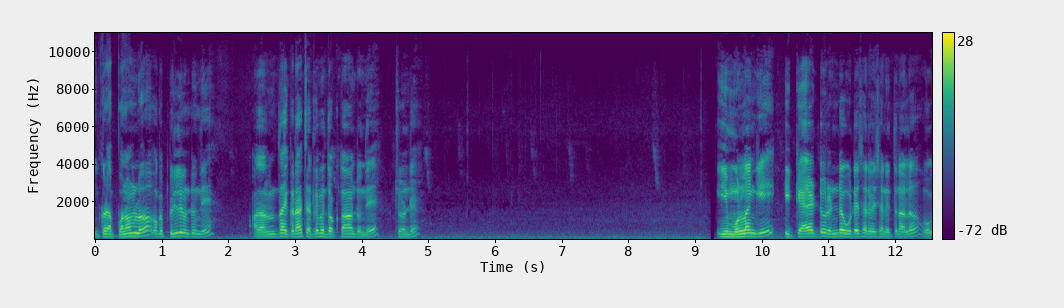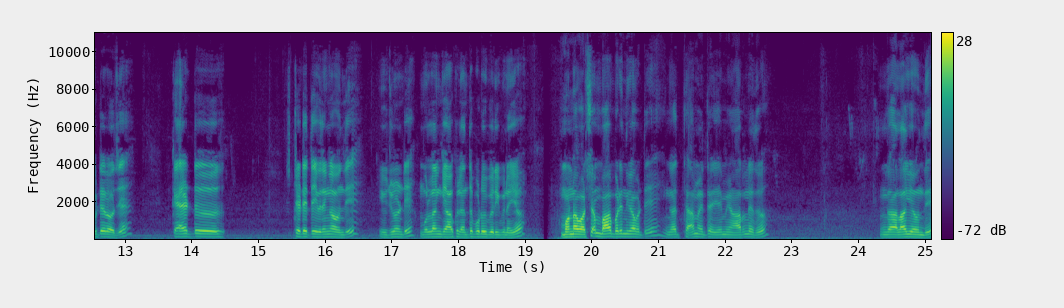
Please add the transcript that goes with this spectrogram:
ఇక్కడ పొలంలో ఒక పిల్లి ఉంటుంది. అదంతా ఇక్కడ చెట్ల మీద దొక్కుతూ ఉంటుంది. చూడండి. ఈ ముల్లంగి ఈ క్యారెట్ రెండో ఒకటేసారి వేసాను విత్తనాలు. ఒకటే రోజే. క్యారెట్ స్టేట్ అయితే ఈ విధంగా ఉంది. ఇవి చూడండి ముల్లంగి ఆకులు ఎంత పొడవు పెరిగిపోయినాయో. మొన్న వర్షం బాగా పడింది కాబట్టి ఇంకా తేమ అయితే ఏమీ ఆరలేదు. ఇంకా అలాగే ఉంది.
